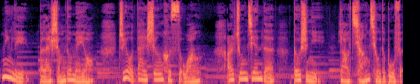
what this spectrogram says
命里本来什么都没有，只有诞生和死亡，而中间的都是你要强求的部分。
